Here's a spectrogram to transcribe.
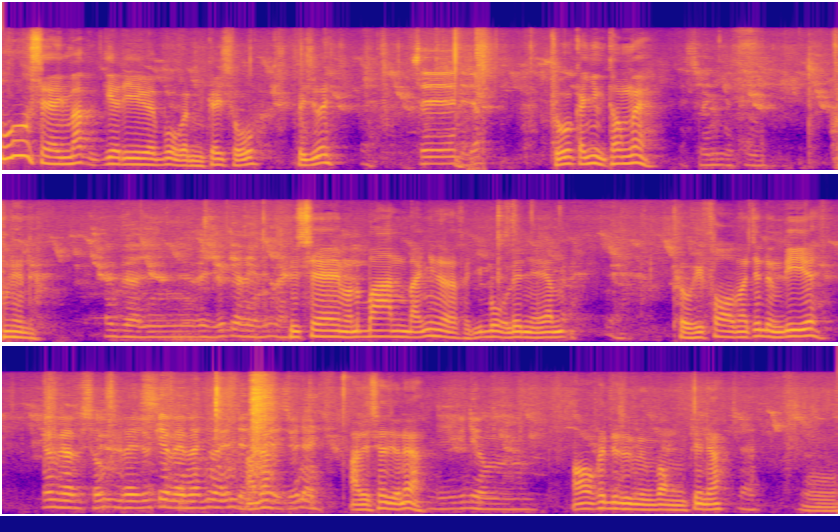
Ồ, xe anh mắc kia đi bộ gần cây số cây rưỡi. Xe để đó chỗ cánh rừng thông ấy. Không lên được. Em vừa về dưới kia về nữa đi xe mà nó ban bánh là phải đi bộ lên nhà em ấy. Thở hì phò mà trên đường đi ấy. Em vừa xuống về dưới kia về mà nhưng mà em để À, xe dưới này. À để xe dưới này à? Đi cái đường Ồ, cái đường đường vòng trên đấy á. Này. Ồ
